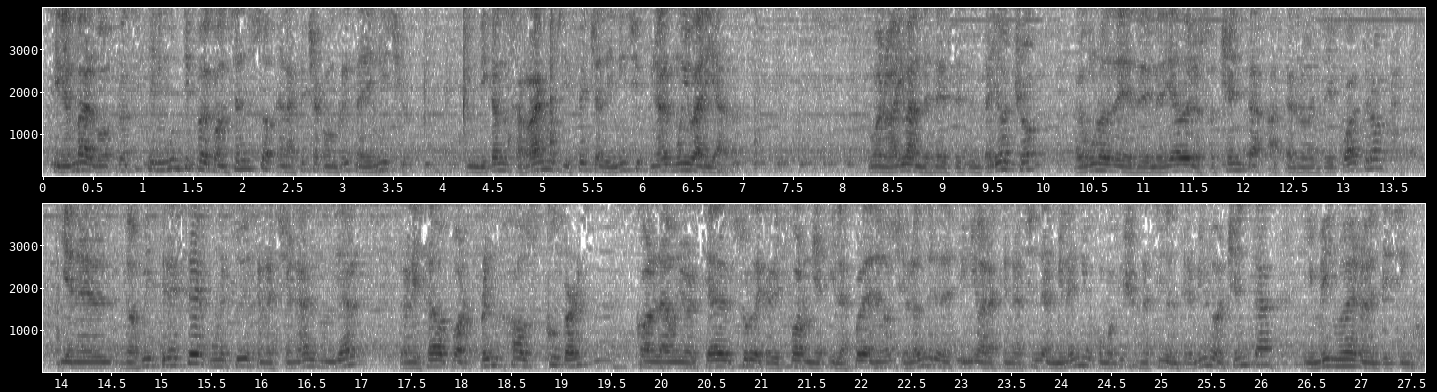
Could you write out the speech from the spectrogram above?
Sin embargo, no existe ningún tipo de consenso en la fecha concreta de inicio, indicándose rangos y fechas de inicio y final muy variadas. Bueno, ahí van desde el 78, algunos desde mediados de los 80 hasta el 94, y en el 2013 un estudio generacional mundial realizado por PricewaterhouseCoopers con la Universidad del Sur de California y la Escuela de Negocios de Londres definió a la generación del milenio como aquellos nacidos entre 1980 y 1995.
